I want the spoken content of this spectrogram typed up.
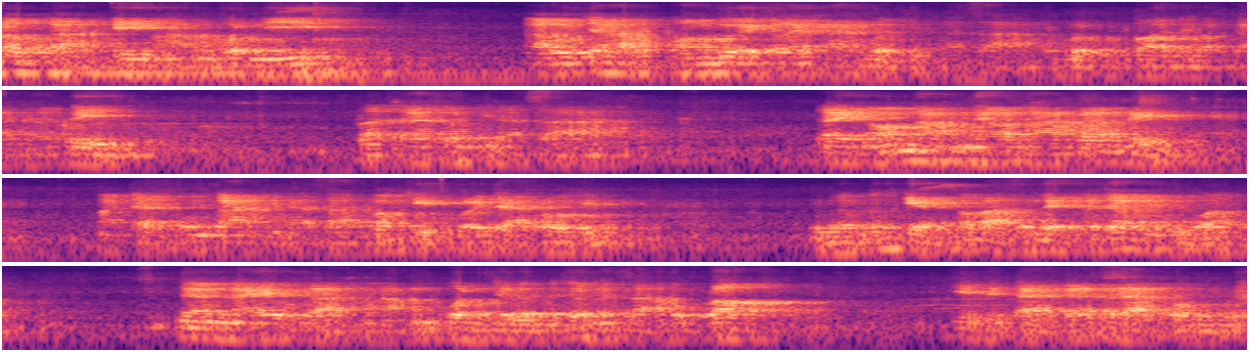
โรกาสปีมหามงคลนี้ข้าพเจ้าพร้อมด้วยข้าราชการตำรวจจิตอาสาตำรวจภูธรในวัดกาญจนบุรีประชาชนจิตอาสา ได้น้อมนำแนวทางพระดำริมาจากโครงการจิตอาสาก็กิจบริจาคโลหิต เฉลิมพระเกียรติพระบาทสมเด็จพระเจ้าอยู่หัวเนื่องในโอกาสมหามงคลเฉลิมพระชนมพรรษาหกรอบ28กรกฎาคมพุทธ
